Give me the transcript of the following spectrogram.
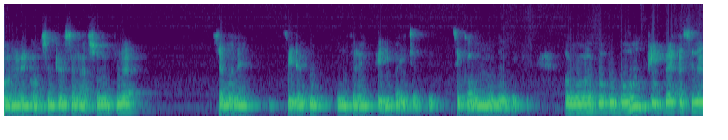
ମନରେ କନସେନ୍ଟ୍ରେସନ୍ ଆସୁନଥିଲା ସେମାନେ ସେଇଟାକୁ ପୁଣି ଥରେ ଫେରି ପାଇଛନ୍ତି ସେ କର୍ମ ମଧ୍ୟ ଦେଖି ଆଉ ଲୋକମାନଙ୍କୁ ବହୁତ ଫିଡ଼ବ୍ୟାକ୍ ଆସିଲା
